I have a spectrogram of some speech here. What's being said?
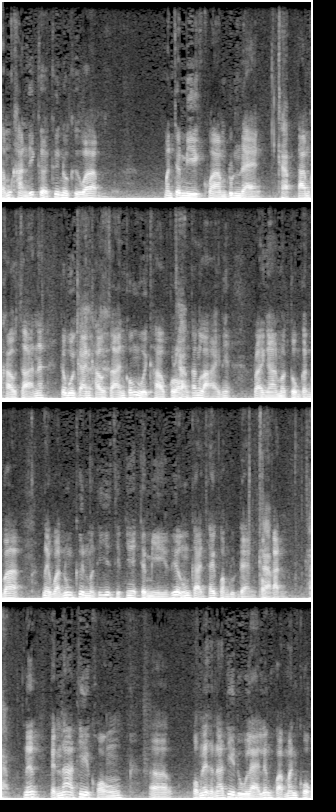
สำคัญที่เกิดขึ้นก็คือว่ามันจะมีความรุนแรงครับตามข่าวสารนะกระบวนการข่าวสารของหน่วยข่าวกรอครังบทั้งหลายเนี่ยรายงานมาตรงกันว่าในวันรุ่งขึ้นวันที่ 20เนี่ยจะมีเรื่องของการใช้ความรุนแรงต่อกันครับนั้นเป็นหน้าที่ของเออ ผมในฐานะที่ดูแลเรื่องความมั่นคง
